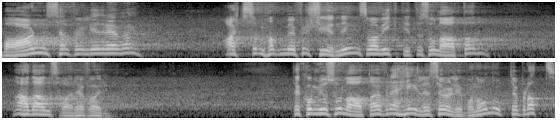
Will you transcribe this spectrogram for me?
Barn selvfølgelig drev jeg. Alt som hadde med forsyning, som var viktig til soldatene, jeg hadde ansvaret for. Det kom jo soldater fra hele Sør-Libanon opp til Blatt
